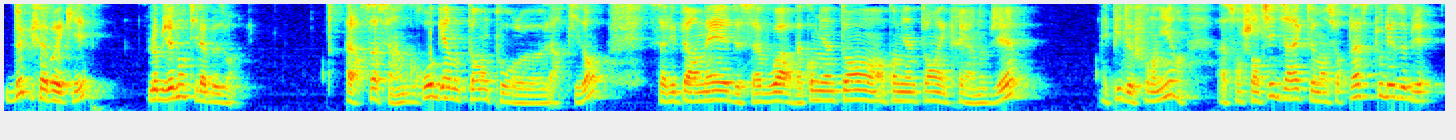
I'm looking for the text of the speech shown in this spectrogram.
de lui fabriquer l'objet dont il a besoin. Alors ça, c'est un gros gain de temps pour l'artisan. Ça lui permet de savoir bah, combien de temps, en combien de temps est créé un objet, et puis de fournir à son chantier directement sur place tous les objets.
